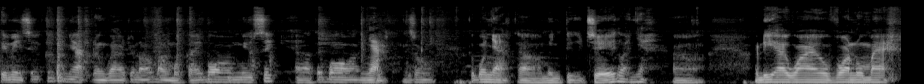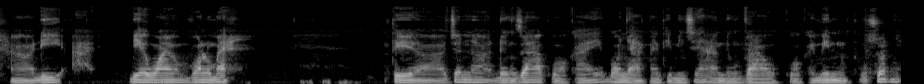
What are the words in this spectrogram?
thì mình sẽ cất nhạc đường vào cho nó bằng một cái bo music à, cái bo nhạc do cái bo nhạc à, mình tự chế các bạn nhé. À, DIY Volume à, DIY Volume thì uh, chân uh, đường ra của cái bo nhạc này thì mình sẽ hàn đường vào của cái min công suất nhé.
